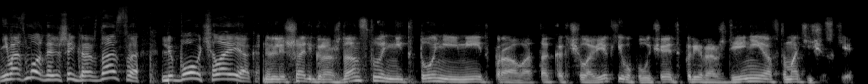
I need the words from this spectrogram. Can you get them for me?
Невозможно лишить гражданства любого человека. Лишать гражданства никто не имеет права, так как человек его получает при рождении автоматически.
